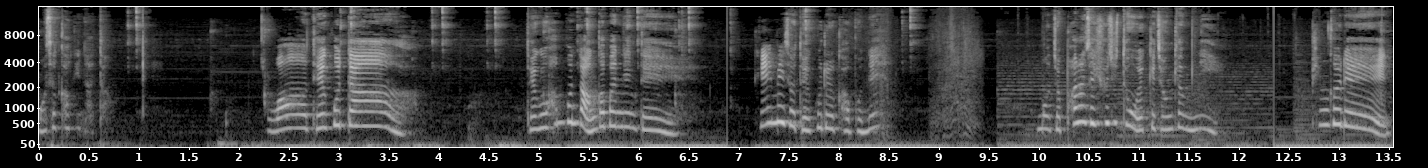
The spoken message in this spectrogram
어색하긴 하다. 와, 대구다. 대구 한 번도 안 가봤는데 게임에서 대구를 가보네. 뭐 저 파란색 휴지통 왜 이렇게 정겹니? 핑글에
